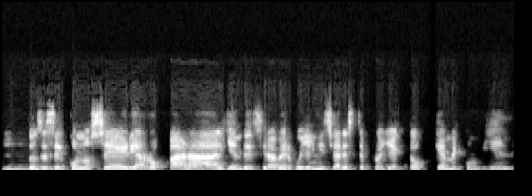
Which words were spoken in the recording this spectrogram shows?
Entonces, el conocer y arropar a alguien, decir, a ver, voy a iniciar este proyecto, ¿qué me conviene?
